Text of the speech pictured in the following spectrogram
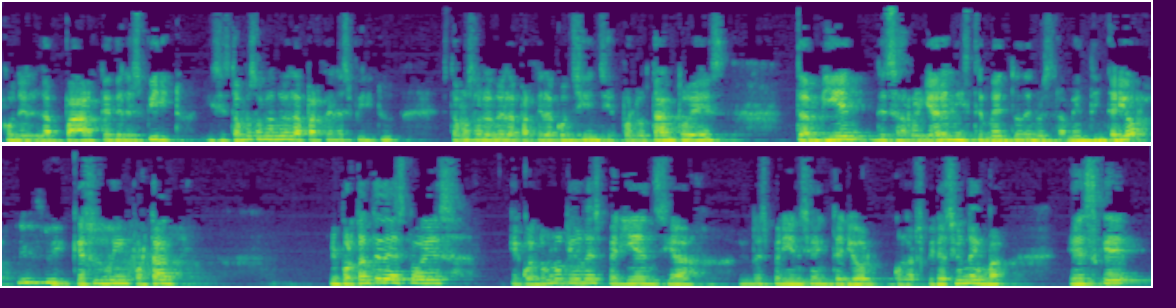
con la parte del espíritu. Y si estamos hablando de la parte del espíritu, estamos hablando de la parte de la conciencia. Por lo tanto, es también desarrollar el instrumento de nuestra mente interior, que eso es muy importante. Lo importante de esto es que cuando uno tiene una experiencia, una experiencia interior con la respiración neuma, es que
